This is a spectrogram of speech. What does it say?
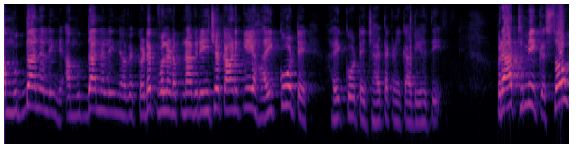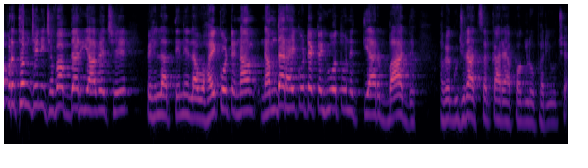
આ મુદ્દાને લઈને, આ મુદ્દાને લઈને હવે કડક વલણ અપનાવી રહી છે, કારણ કે હાઈકોર્ટે હાઈકોર્ટે ઝાટકણી કાઢી હતી. પ્રાથમિક સૌ પ્રથમ જેની જવાબદારી આવે છે, પહેલા તેને લાવો હાઈકોર્ટે નામ, નામદાર હાઈકોર્ટે કહ્યું હતું અને ત્યારબાદ હવે ગુજરાત સરકારે આ પગલું ભર્યું છે.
